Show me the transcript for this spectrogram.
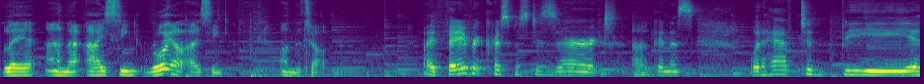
layer and an icing, royal icing on the top. My favorite Christmas dessert, oh goodness, would have to be.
